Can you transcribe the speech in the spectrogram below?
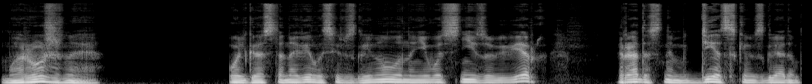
Мороженое? Ольга остановилась и взглянула на него снизу вверх радостным детским взглядом.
